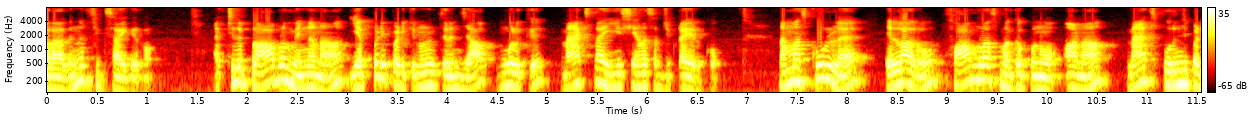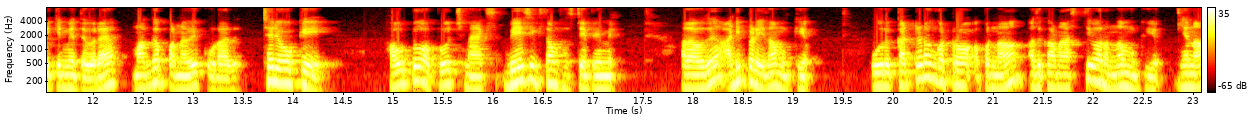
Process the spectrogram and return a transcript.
வராதுன்னு ஃபிக்ஸ் ஆகிடுறோம். ஆக்சுவலி ப்ராப்ளம் என்னன்னா எப்படி படிக்கணும்னு தெரிஞ்சா உங்களுக்கு மேக்ஸ் தான் ஈஸியான சப்ஜெக்டாக இருக்கும். நம்ம ஸ்கூல்ல எல்லாரும் ஃபார்முலாஸ் மக்கப் பண்ணுவோம். ஆனால் மேக்ஸ் புரிஞ்சு படிக்கணுமே தவிர மக்கப் பண்ணவே கூடாது. சரி okay how to approach maths basics தான் ஃபர்ஸ்ட் எப்பயுமே. அதாவது அடிப்படை தான் முக்கியம். ஒரு கட்டடம் கட்டுறோம் அப்படின்னா அதுக்கான அஸ்திவாரம் தான் முக்கியம். ஏன்னா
